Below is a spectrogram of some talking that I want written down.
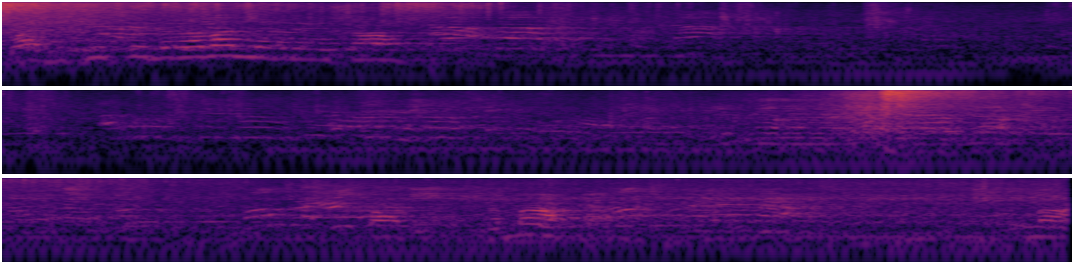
Ah, 17 na naman, na lang ito. Lama. Lama.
